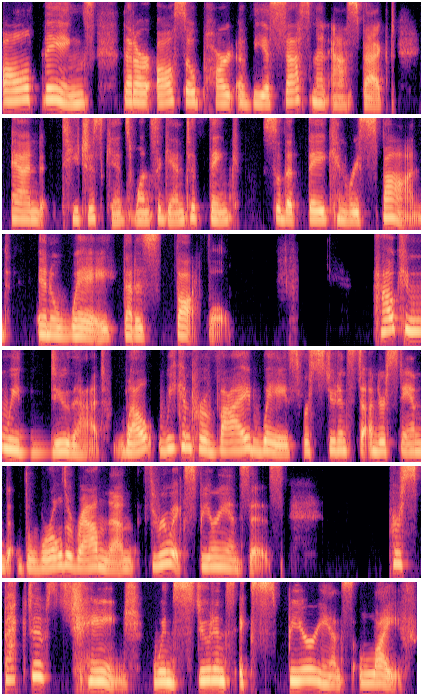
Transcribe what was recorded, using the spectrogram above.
all things that are also part of the assessment aspect and teaches kids once again to think so that they can respond in a way that is thoughtful. How can we do that? Well, we can provide ways for students to understand the world around them through experiences. Perspectives change when students experience life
